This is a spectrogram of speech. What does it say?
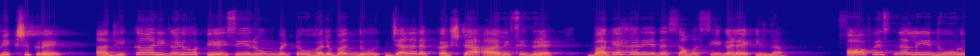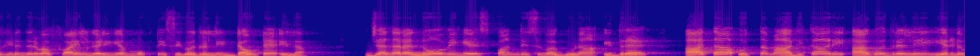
ವೀಕ್ಷಕರೇ ಅಧಿಕಾರಿಗಳು ಎಸಿ ರೂಮ್ ಬಿಟ್ಟು ಹೊರಬಂದು ಜನರ ಕಷ್ಟ ಆಲಿಸಿದ್ರೆ ಬಗೆಹರಿಯದ ಸಮಸ್ಯೆಗಳೇ ಇಲ್ಲ. ಆಫೀಸ್ನಲ್ಲಿ ಧೂಳು ಹಿಡಿದಿರುವ ಫೈಲ್ಗಳಿಗೆ ಮುಕ್ತಿ ಸಿಗೋದ್ರಲ್ಲಿ ಡೌಟೇ ಇಲ್ಲ. ಜನರ ನೋವಿಗೆ ಸ್ಪಂದಿಸುವ ಗುಣ ಇದ್ರೆ ಆತ ಉತ್ತಮ ಅಧಿಕಾರಿ ಆಗೋದ್ರಲ್ಲಿ ಎರಡು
